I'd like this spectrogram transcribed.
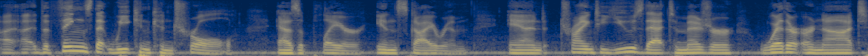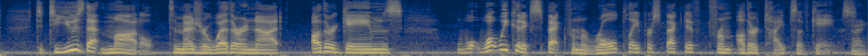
I, I, the things that we can control as a player in Skyrim and trying to use that to measure whether or not to, to use that model to measure whether or not other games wh- what we could expect from a role play perspective from other types of games Right.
